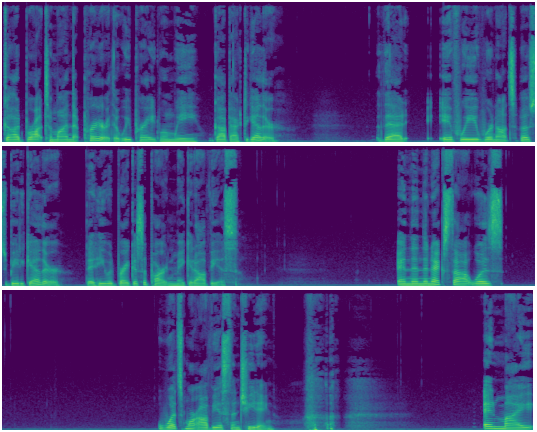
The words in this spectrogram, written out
God brought to mind that prayer that we prayed when we got back together. That if we were not supposed to be together, that He would break us apart and make it obvious. And then the next thought was, what's more obvious than cheating? and my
